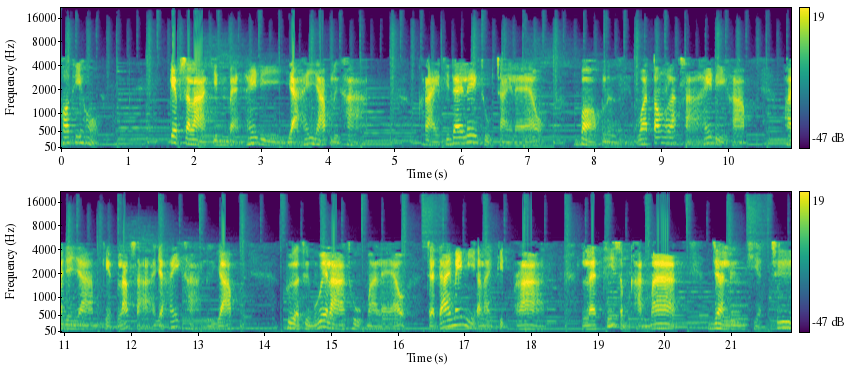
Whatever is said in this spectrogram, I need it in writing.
ข้อที่ 6 เก็บสลากกินแบ่งให้ดี อย่าให้ยับหรือขาด ใครที่ได้เลขถูกใจแล้ว บอกเลยว่าต้องรักษาให้ดีครับ พยายามเก็บรักษาอย่าให้ขาดหรือยับ เพื่อถึงเวลาถูกมาแล้ว จะได้ไม่มีอะไรผิดพลาด และที่สำคัญมาก อย่าลืมเขียนชื่อ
